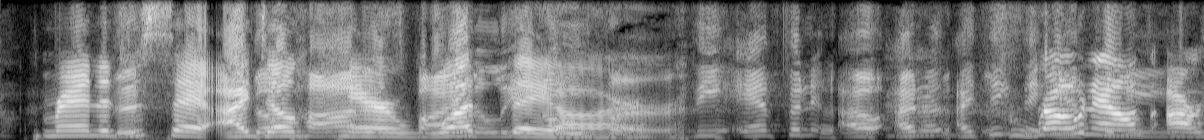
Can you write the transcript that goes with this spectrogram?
Miranda, This- just say I don't care what finally they are. The Anthony. Oh, I don't. I think the pronouns Anthony- are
